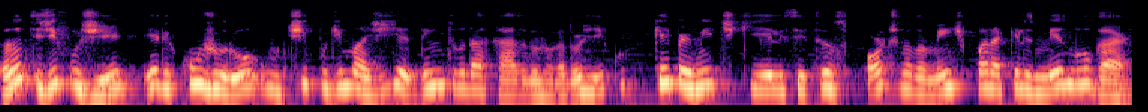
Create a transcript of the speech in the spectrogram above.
antes de fugir, ele conjurou um tipo de magia dentro da casa do jogador rico que permite que ele se transporte novamente para aquele mesmo lugar.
